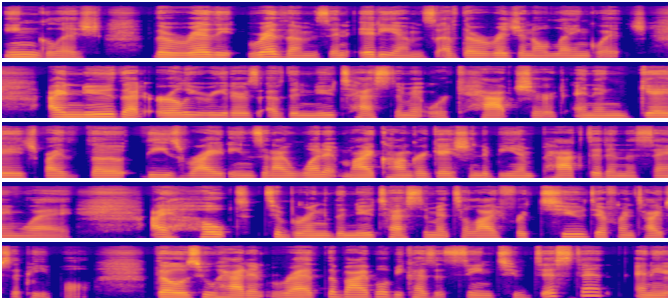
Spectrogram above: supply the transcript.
English the rhythms and idioms of the original language. I knew that early readers of the New Testament were captured and engaged by the, these writings, and I wanted my congregation to be impacted in the same way. I hoped to bring the New Testament to life for two different types of people those who hadn't read the Bible because it seemed too distant and,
